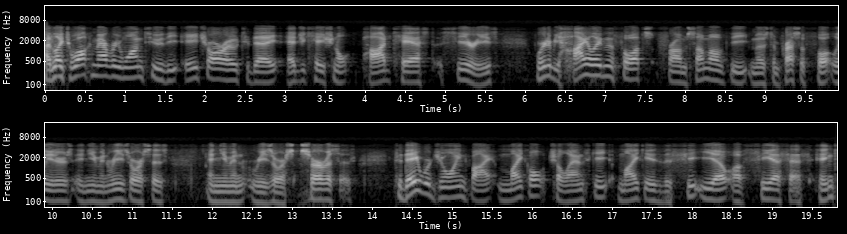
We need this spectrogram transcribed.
I'd like to welcome everyone to the HRO Today educational podcast series. We're going to be highlighting the thoughts from some of the most impressive thought leaders in human resources and human resource services. Today we're joined by Michael Cholensky. Mike is the CEO of CSS Inc.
